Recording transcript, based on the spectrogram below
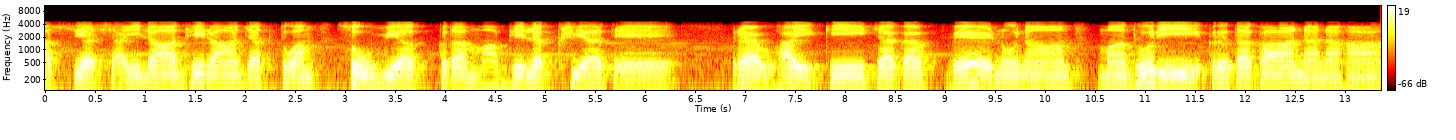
अस्य शैलाधिराजत्वं सुव्यक्तमभिलक्ष्यते। रवैकीचकवेणूनां मधुरीकृतकाननः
